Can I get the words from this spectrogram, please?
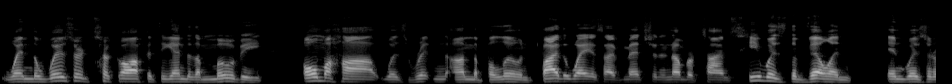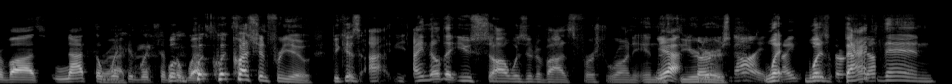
when the wizard took off at the end of the movie, Omaha was written on the balloon. By the way, as I've mentioned a number of times, he was the villain in Wizard of Oz, not the Correct. Wicked Witch of Well, the quick, West. quick question for you because I I know that you saw Wizard of Oz first run in the yeah, theaters. What was back then?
